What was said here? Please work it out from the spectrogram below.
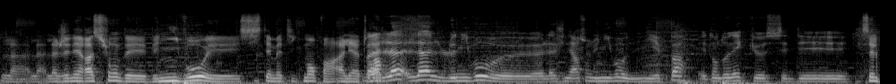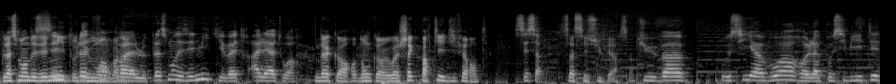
La, la- la génération des, des niveaux est systématiquement, enfin, aléatoire. Bah, là, là, le niveau, euh, la génération du niveau n'y est pas, étant donné que c'est des. c'est le placement des ennemis, tout du moins. voilà. Voilà. le placement des ennemis qui va être aléatoire. D'accord. Donc, euh, ouais, chaque partie est différente. C'est ça. Ça, c'est super, ça. Tu vas aussi avoir la possibilité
